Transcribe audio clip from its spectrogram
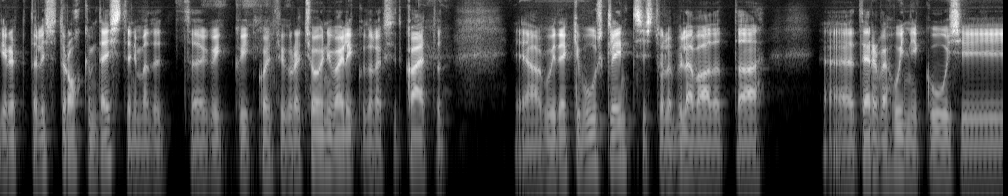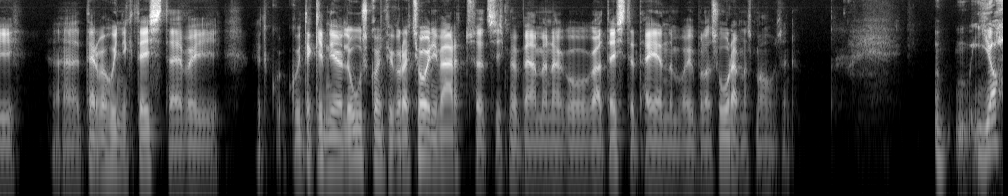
kirjutada lihtsalt rohkem teste niimoodi, et äh, kõik, kõik konfiguratsiooni valikud oleksid kaetud. ja kui tekib uus klient, siis tuleb üle vaadata terve hunnik uusi, terve hunnik teste või. et kui tekib nii-öelda uus konfiguratsiooni väärtused, siis me peame nagu ka teste täiendama võib-olla suuremas mahus on ju jah,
